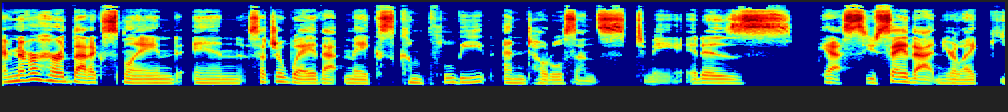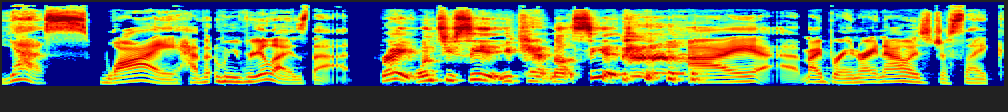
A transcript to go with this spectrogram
I've never heard that explained in such a way that makes complete and total sense to me. It is, yes, you say that and you're like, yes, why haven't we realized that? Right. Once you see it, you can't not see it. I, uh, my brain right now is just like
